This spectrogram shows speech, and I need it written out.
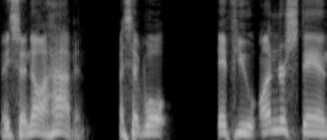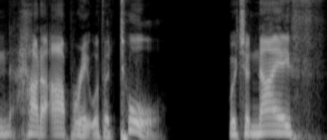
And he said, No, I haven't. I said, Well, if you understand how to operate with a tool, which a knife,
